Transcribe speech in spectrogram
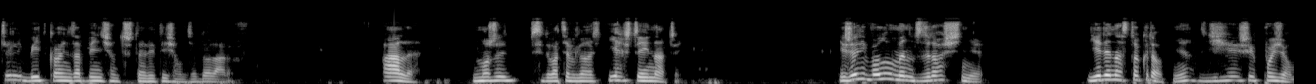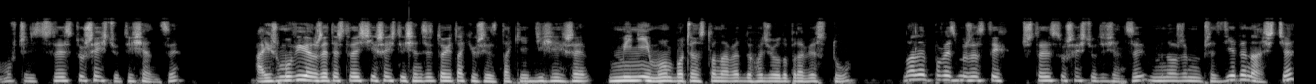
Czyli Bitcoin za 54 tysiące dolarów. Ale może sytuacja wyglądać jeszcze inaczej. Jeżeli wolumen wzrośnie 11-krotnie z dzisiejszych poziomów, czyli z 46 tysięcy, a już mówiłem, że te 46 tysięcy to i tak już jest takie dzisiejsze minimum, bo często nawet dochodziło do prawie 100, no ale powiedzmy, że z tych 46 tysięcy mnożymy przez 11,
